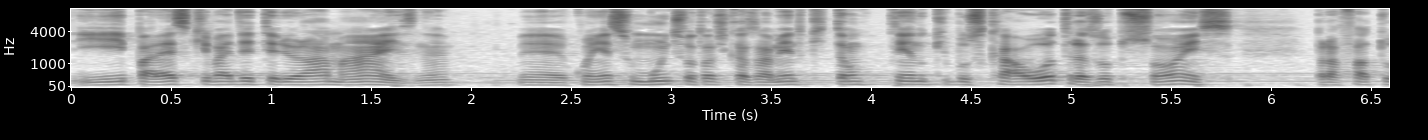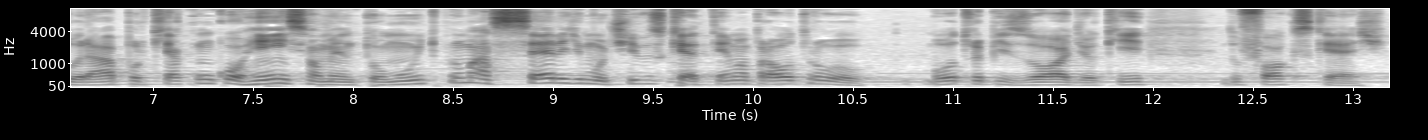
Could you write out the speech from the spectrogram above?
E parece que vai deteriorar mais. Né? É, conheço muitos fotógrafos de casamento que estão tendo que buscar outras opções para faturar porque a concorrência aumentou muito por uma série de motivos que é tema para outro, outro episódio aqui do Foxcast.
